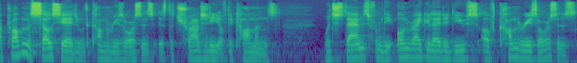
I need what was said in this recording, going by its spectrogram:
A problem associated with common resources is the tragedy of the commons, which stems from the unregulated use of common resources.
